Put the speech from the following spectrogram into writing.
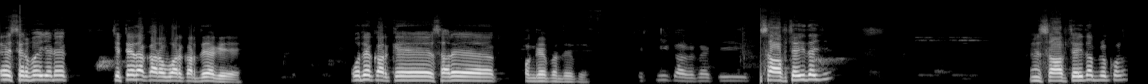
ਇਹ ਸਿਰਫ ਜਿਹੜੇ ਚਿੱਟੇ ਦਾ ਕਾਰੋਬਾਰ ਕਰਦੇ ਹੈਗੇ ਆ। ਉਹਦੇ ਕਰਕੇ ਸਾਰੇ ਪੰਗੇ ਪੰਦੇ ਪਏ। ਕੀ ਕਾਰਨ ਕਿ ਇਨਸਾਫ ਚਾਹੀਦਾ ਜੀ। ਇਨਸਾਫ ਚਾਹੀਦਾ ਬਿਲਕੁਲ।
